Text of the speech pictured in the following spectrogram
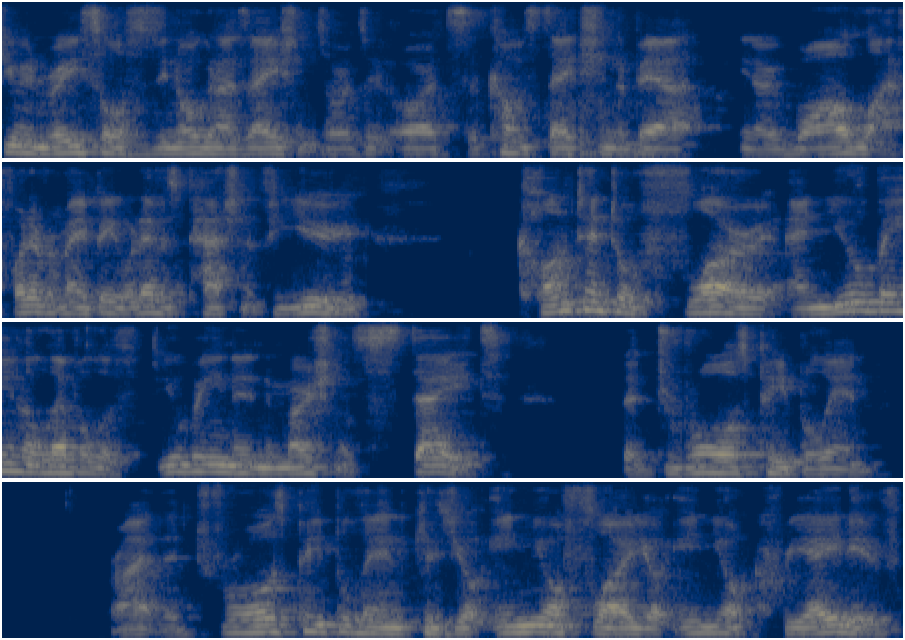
human resources in organizations or it's a, or it's a conversation about you know wildlife whatever it may be whatever's passionate for you content will flow and you'll be in a level of you'll be in an emotional state that draws people in right? That draws people in because you're in your flow, you're in your creative,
